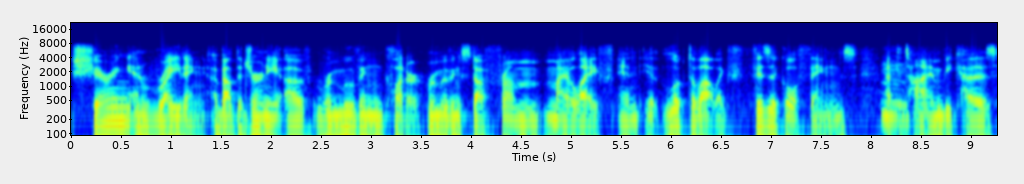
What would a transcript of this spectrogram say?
sharing and writing about the journey of removing clutter, removing stuff from my life. And it looked a lot like physical things mm. at the mm. time because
